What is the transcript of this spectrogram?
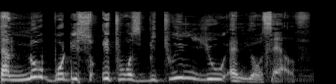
that nobody saw. It was between you and yourself.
